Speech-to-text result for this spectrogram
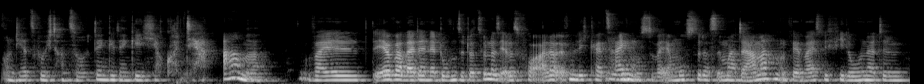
Und jetzt, wo ich dran zurückdenke, denke ich, oh Gott, der Arme weil er war leider in der doofen Situation, dass er das vor aller Öffentlichkeit zeigen mhm. musste, weil er musste das immer da machen und wer weiß, wie viele hunderte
